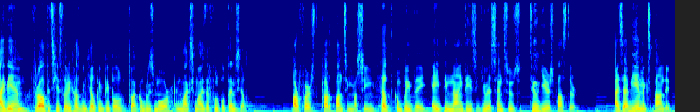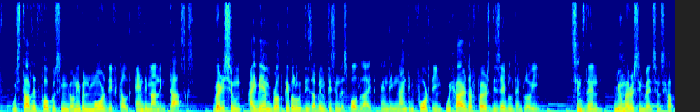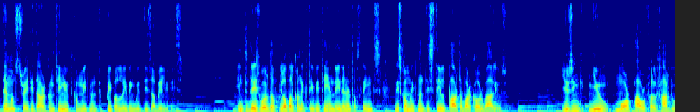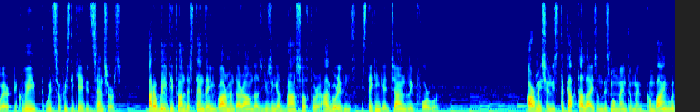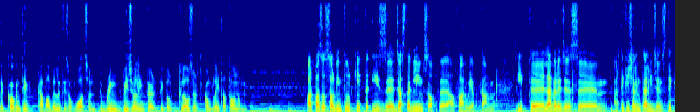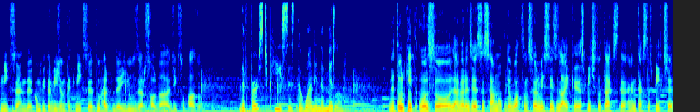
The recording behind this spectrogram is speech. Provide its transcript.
IBM, throughout its history, has been helping people to accomplish more and maximize their full potential. Our first card punching machine helped complete the 1890s US Census two years faster. As IBM expanded, we started focusing on even more difficult and demanding tasks. Very soon, IBM brought people with disabilities in the spotlight and in 1914 we hired our first disabled employee. Since then, numerous inventions have demonstrated our continued commitment to people living with disabilities. In today's world of global connectivity and the Internet of Things, this commitment is still part of our core values. Using new, more powerful hardware equipped with sophisticated sensors, our ability to understand the environment around us using advanced software algorithms is taking a giant leap forward. Our mission is to capitalize on this momentum and combine with the cognitive capabilities of Watson to bring visually impaired people closer to complete autonomy. Our puzzle-solving toolkit is uh, just a glimpse of uh, how far we have come. It uh, leverages um, artificial intelligence techniques and uh, computer vision techniques uh, to help the user solve a jigsaw puzzle. The first piece is the one in the middle. The toolkit also leverages some of the Watson services like uh, speech-to-text and text-to-speech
